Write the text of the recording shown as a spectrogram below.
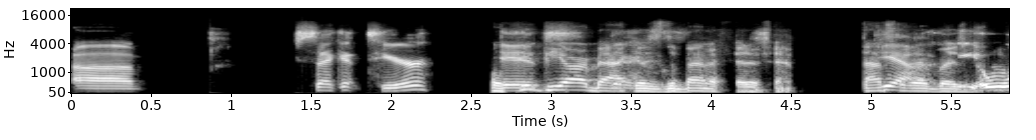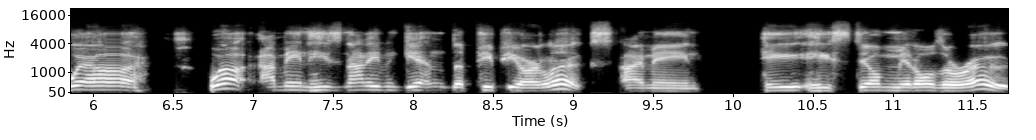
uh, second tier. Well, It's PPR back is the benefit of him. That's what yeah, well, well, I mean, he's not even getting the PPR looks. I mean, he he's still middle of the road.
